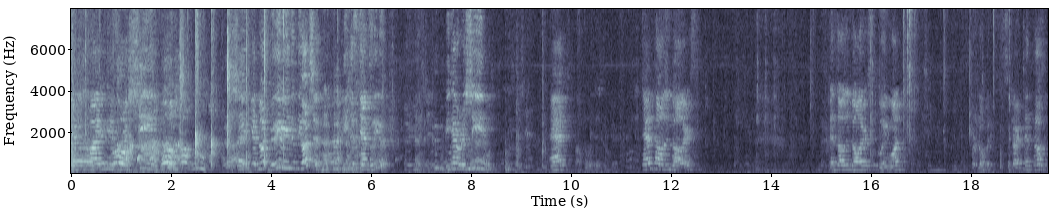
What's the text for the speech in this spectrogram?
35 is oh. Rashid. Oh. Rashid cannot believe he's in the auction. He just can't believe it. We have Rashid at $10,000. $10,000 going one for nobody. Start ten thousand.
